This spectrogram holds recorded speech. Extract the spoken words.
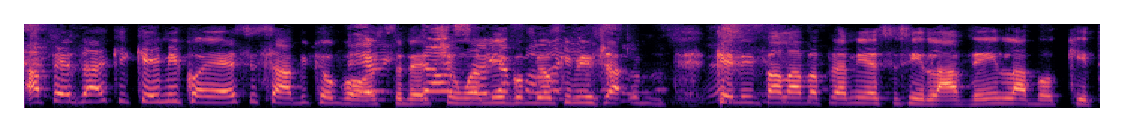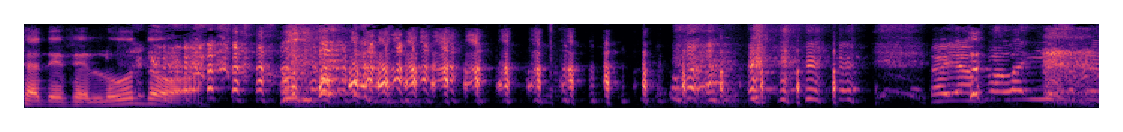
Apesar que quem me conhece sabe que eu gosto, né? Tinha um amigo meu que me já, que ele falava pra mim assim, lá vem la boquita de veludo. Eu ia falar isso, eu falei,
